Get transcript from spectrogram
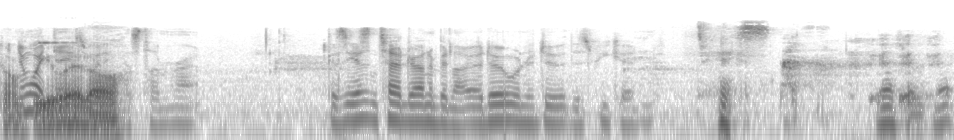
You Don't know why be Dave's winning little. this time, right? Because he hasn't turned around and been like, I don't want to do it this weekend. Yes. Yes, yes.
